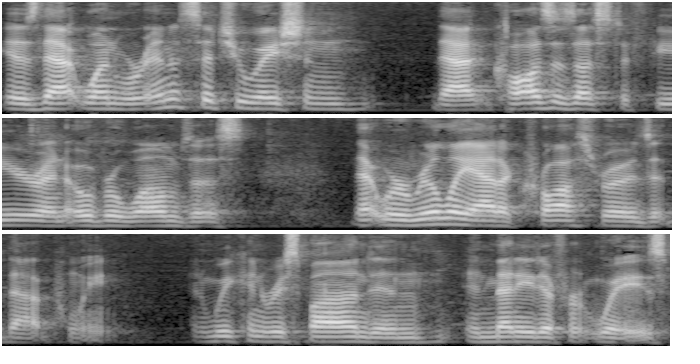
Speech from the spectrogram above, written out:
is that when we're in a situation that causes us to fear and overwhelms us, that we're really at a crossroads at that point, and we can respond in, in many different ways.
